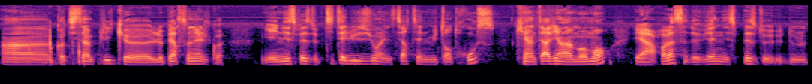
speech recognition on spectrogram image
quand il s'implique le personnel, quoi il y a une espèce de petite allusion à une certaine mutante rousse qui intervient à un moment, et alors là, ça devient une espèce de,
